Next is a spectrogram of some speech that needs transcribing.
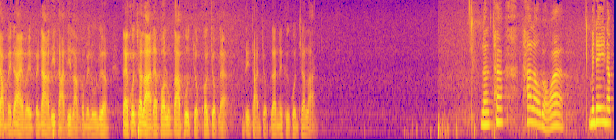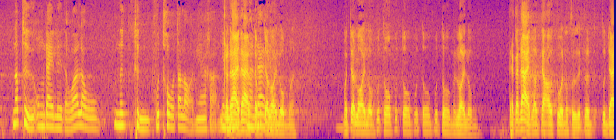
จำไม่ได้ไปไปนั่งอธิษฐานที่หลังก็ไม่รู้เรื่อง แต่คนฉลาดเนี่ยพอลุงตาพูดจบเขาจบแล้วอธิษฐานจบแล้วนี่คือคนฉลาด แล้วถ้าถ้าเราแบบว่าไม่ได้นับนับถือองค์ใดเลย แต่ว่าเรานึกถึงพุทโธตลอดเงี้ยค่ะก็ได้ได้แต่มันจะลอยลมมามันจะลอยลมพุทโธพุทโธพุทโธพุทโธมันลอยลม แต่ก็ได้เราจะเอาตัวหนังสือตัวตัวใหญ่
